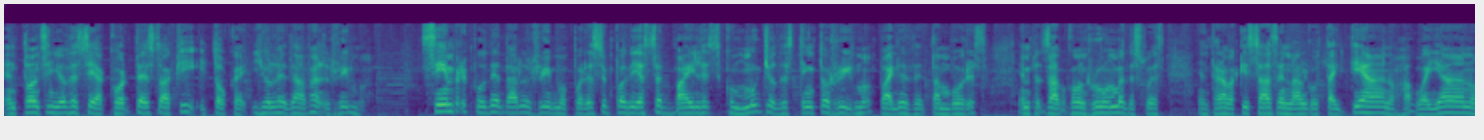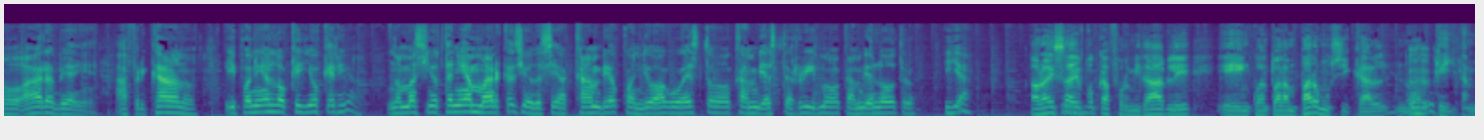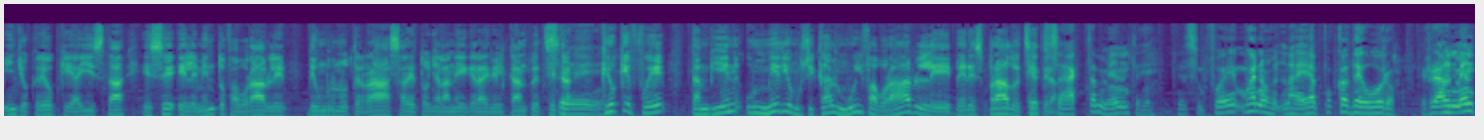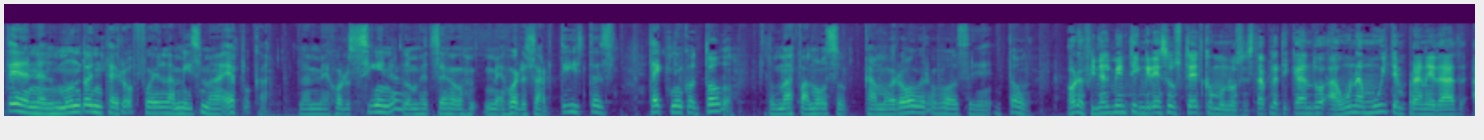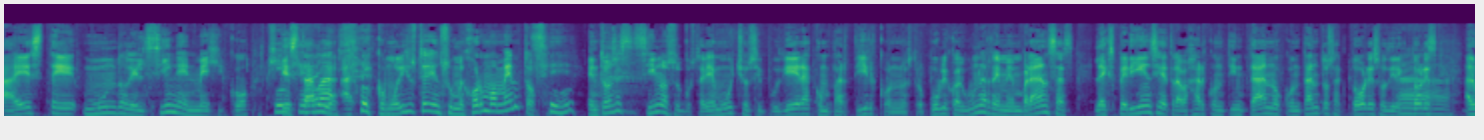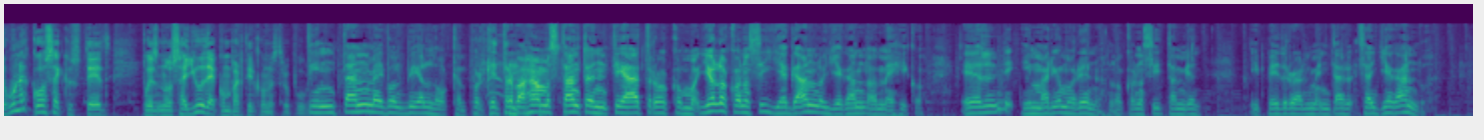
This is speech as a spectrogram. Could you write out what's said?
Entonces yo decía, corta esto aquí y toca. Y yo le daba el ritmo. Siempre pude dar el ritmo, por eso podía hacer bailes con muchos distintos ritmos, bailes de tambores. Empezaba con rumba, después entraba quizás en algo taitiano, hawaiano, árabe, africano, y ponía lo que yo quería. Nomás yo tenía marcas, yo decía, cambio, cuando yo hago esto, cambia este ritmo, cambia el otro, y ya. Ahora esa época formidable eh, en cuanto al amparo musical, ¿no? Que también yo creo que ahí está ese elemento favorable de un Bruno Terraza, de Toña la Negra en el canto, etcétera. Creo que fue también un medio musical muy favorable, Pérez Prado, etcétera. Exactamente. fue, bueno, la época de oro. Realmente en el mundo entero fue la misma época. La mejor cine, los mejores artistas, técnicos, todo. Los más famosos camarógrafos y todo. Ahora, finalmente ingresa usted, como nos está platicando, a una muy temprana edad a este mundo del cine en México, que estaba, como dice usted, en su mejor momento. Sí. Entonces, sí nos gustaría mucho si pudiera compartir con nuestro público algunas remembranzas, la experiencia de trabajar con Tintán con tantos actores o directores, ah. alguna cosa que usted pues nos ayude a compartir con nuestro público. Tintán me volvía loca, porque trabajamos tanto en teatro como yo lo conocí llegando, llegando a México. Él y Mario Moreno conocí también, y Pedro Armendar, o sea, llegando.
